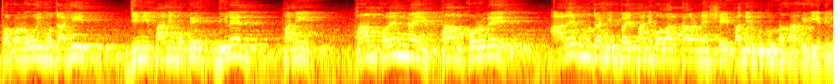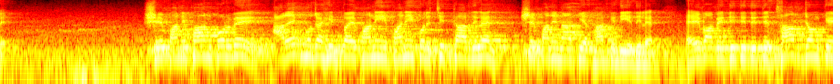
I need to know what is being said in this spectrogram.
তখন ওই মুজাহিদ, যিনি পানি মুখে দিলেন পানি ফান করেন নাই, ফান করবে। আরেক মুজাহিদ ভাই পানি বলার কারণে সে পানির বোতলটা তাকে দিয়ে দিলে। সে পানি পান করবে। আরেক মুজাহিদ ভাই পানি পানি করে চিৎকার দিলেন। সে পানি না খেয়ে তাকে দিয়ে দিলেন। এইভাবে দিতে দিতে চারজনকে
